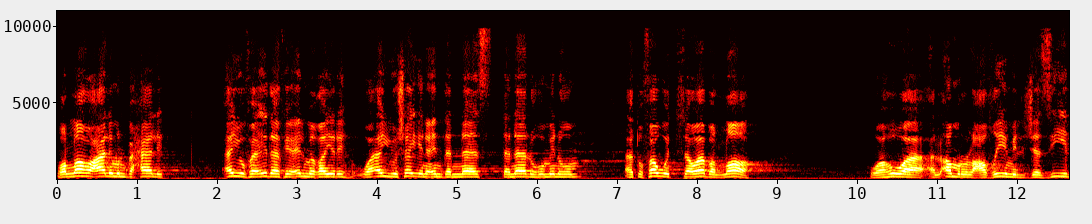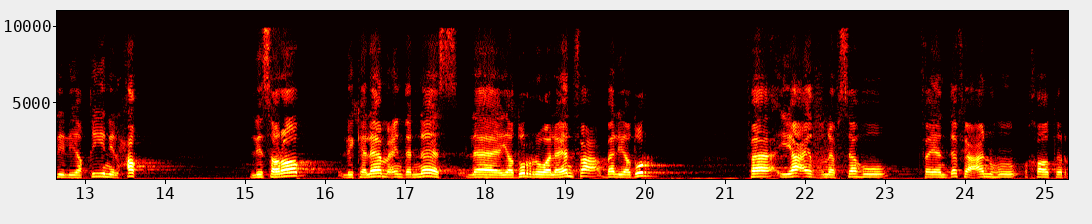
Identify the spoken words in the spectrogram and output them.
والله عالم بحالك أي فائدة في علم غيره وأي شيء عند الناس تناله منهم؟ أتفوت ثواب الله؟ وهو الأمر العظيم الجزيل اليقين الحق لسراب لكلام عند الناس لا يضر ولا ينفع بل يضر فيعظ نفسه فيندفع عنه خاطر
